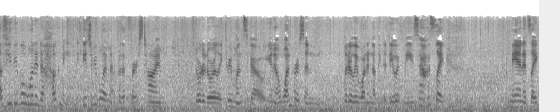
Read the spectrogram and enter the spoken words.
a few people wanted to hug me. Like these are people I met for the first time door to door like three months ago. You know, one person literally wanted nothing to do with me. So it's like, man, it's like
